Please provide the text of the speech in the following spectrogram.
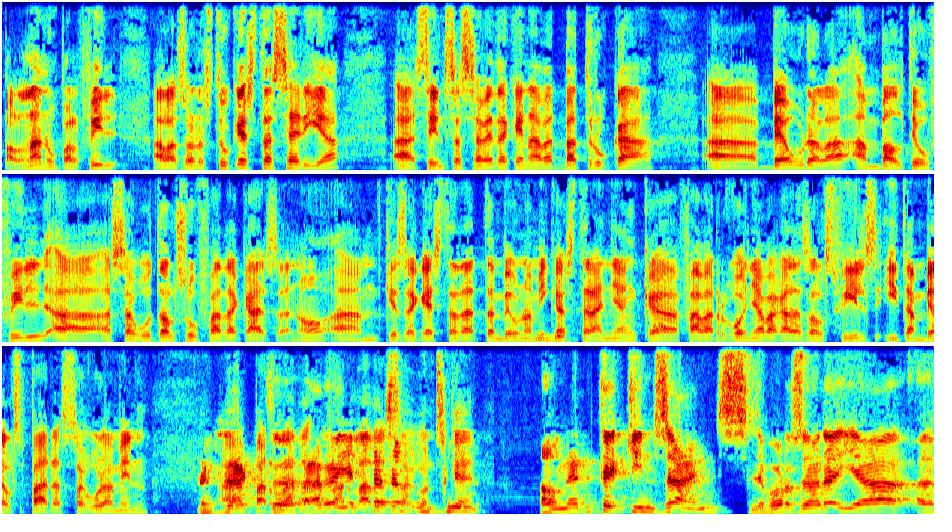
pel nano, pel fill. Aleshores, tu aquesta sèrie, uh, sense saber de què anava, et va trucar uh, veure-la amb el teu fill uh, assegut al sofà de casa, no? Um, que és aquesta edat també una mica estranya en què fa vergonya a vegades als fills i també als pares, segurament, Exacte. parlar de, ara ja parlar de segons què. El nen té 15 anys, llavors ara ja eh,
